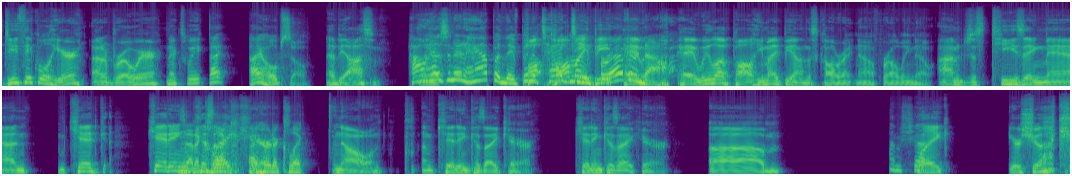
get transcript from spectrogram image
Do you think we'll hear out of Broware next week? I, I hope so. That'd be awesome. How Yeah. hasn't it happened? They've been Paul, a tag Paul team be forever hey, now. Hey, we love Paul. He might be on this call right now, for all we know. I'm just teasing, man. I'm kid, kidding Is that a because I click? I, heard a click. No, I'm I'm kidding because I care. Kidding because I care. Um, I'm sure. like you're shook.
